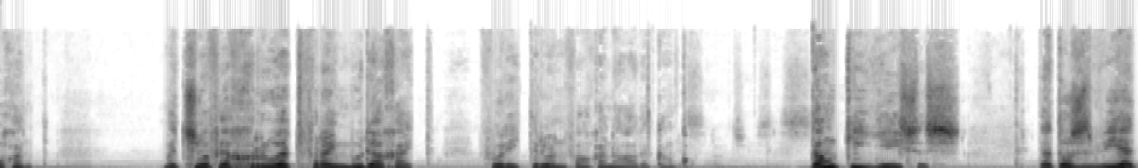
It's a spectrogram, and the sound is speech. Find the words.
oggend met soveel groot vrymoedigheid voor die troon van genade kan kom. Dankie Jesus dat ons weet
